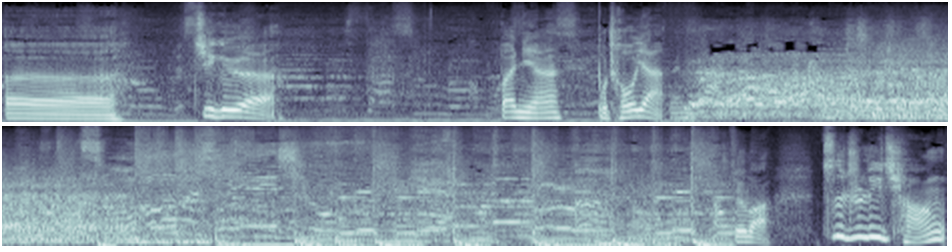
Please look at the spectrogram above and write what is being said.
呃，几个月、半年不抽烟，对吧？自制力强，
